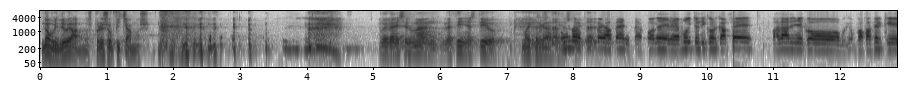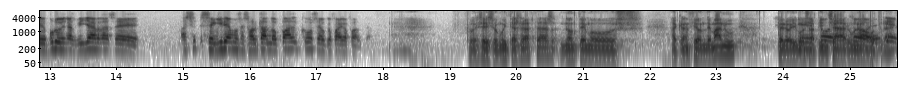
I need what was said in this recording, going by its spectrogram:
Non, ideamos, por eso fichamos. moi ben, Xermán, graciñas, tío. Moitas gracias. Unha super aperta, joder, eh, moito licor café, para darlle co para facer que bruen as billardas e eh, seguiremos asaltando palcos e o que faiga falta. Pois pues iso, moitas grazas. Non temos a canción de Manu, pero imos a eh, pinchar unha outra. Eh,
